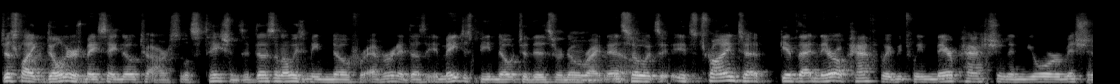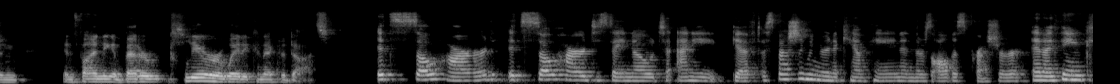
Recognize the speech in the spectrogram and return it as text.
just like donors may say no to our solicitations, it doesn't always mean no forever. And it does, it may just be no to this or no mm, right now. And so it's it's trying to give that narrow pathway between their passion and your mission and finding a better, clearer way to connect the dots. It's so hard. It's so hard to say no to any gift, especially when you're in a campaign and there's all this pressure. And I think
